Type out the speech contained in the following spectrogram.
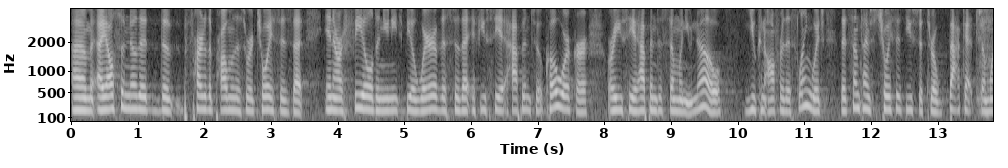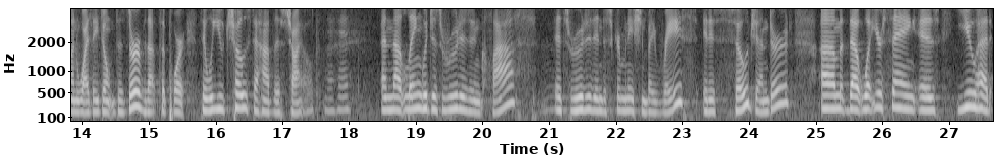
Um, I also know that the part of the problem with this word choice is that in our field, and you need to be aware of this so that if you see it happen to a coworker or you see it happen to someone you know, you can offer this language that sometimes choices used to throw back at someone why they don't deserve that support. Say, well, you chose to have this child. Mm-hmm. And that language is rooted in class, it's rooted in discrimination by race, it is so gendered um, that what you're saying is you had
